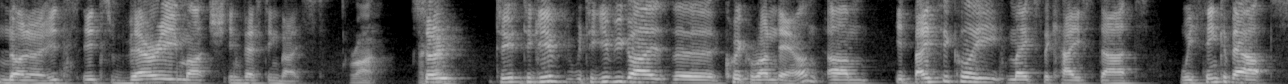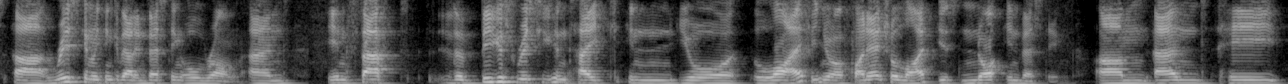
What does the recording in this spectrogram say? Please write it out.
No, no, it's it's very much investing based. Right. So okay. to, to give to give you guys the quick rundown, um, it basically makes the case that we think about uh, risk and we think about investing all wrong, and in fact, the biggest risk you can take in your life, in your financial life, is not investing. Um, and he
